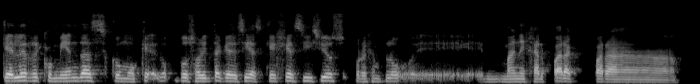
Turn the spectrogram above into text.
qué le recomiendas como que, pues ahorita que decías, qué ejercicios, por ejemplo, eh, manejar para, para,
